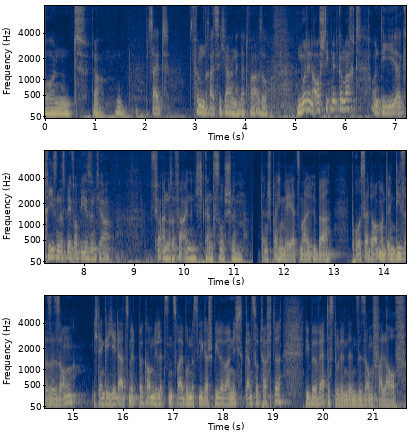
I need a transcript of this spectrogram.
Und ja, seit 35 Jahren in etwa. Also nur den Aufstieg mitgemacht und die äh, Krisen des BVB sind ja für andere Vereine nicht ganz so schlimm. Dann sprechen wir jetzt mal über Borussia Dortmund in dieser Saison. Ich denke, jeder hat es mitbekommen. Die letzten zwei Bundesligaspiele waren nicht ganz so töfte. Wie bewertest du denn den Saisonverlauf?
